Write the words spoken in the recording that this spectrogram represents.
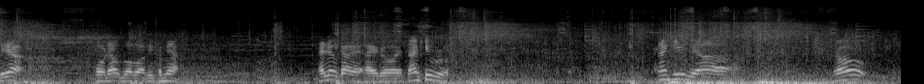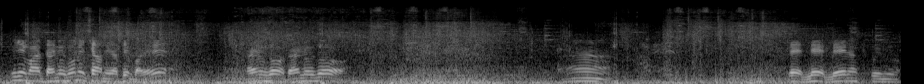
လေရပေါ်တော့သွားပါပြီခင်ဗျ အဲ့လောက်ထားတဲ့ idol thank you bro thank you ဗျာတော့ဒီနေ့မှာဒိုင်နိုဆောနဲ့ချနေတာဖြစ်ပါတယ်ဒိုင်နိုဆောဒိုင်နိုဆောအာလဲလဲလဲနော်ခွေးမျိုး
